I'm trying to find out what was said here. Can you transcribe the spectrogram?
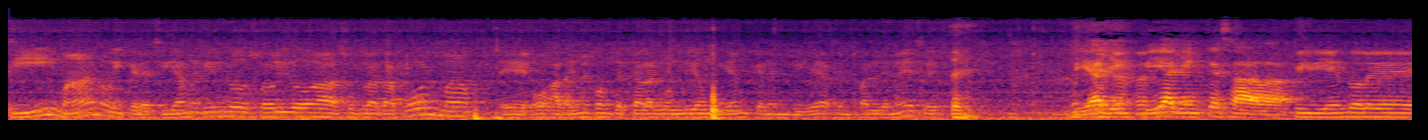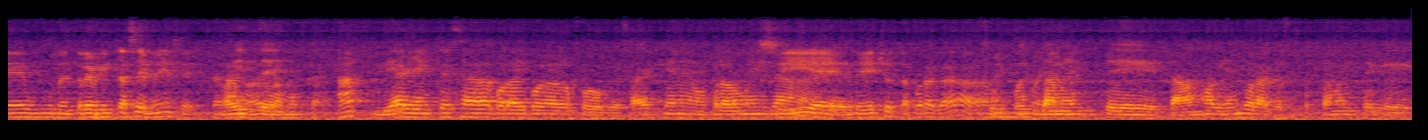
Sí, mano, y que le siga metiendo sólido a su plataforma. Eh, ojalá y me contestara algún día un guion que le envié hace un par de meses, Vi a Jen, vi a Jen Quesada, pidiéndole una entrevista hace meses. Te la- ¿Oíste? la mosca. Ah, vi a Jen Quesada por ahí por los foques, ¿sabes quién es? Otra dominicana. sí, eh, que de hecho está por acá. supuestamente estábamos viendo la que supuestamente que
